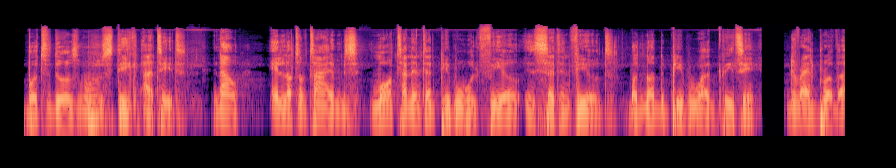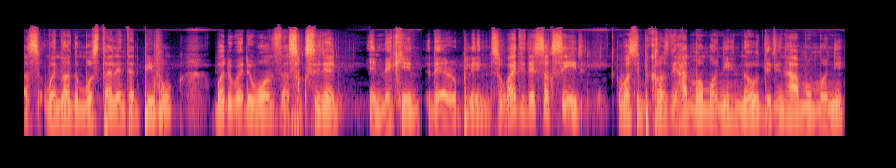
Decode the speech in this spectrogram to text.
but to those who will stick at it. Now, a lot of times, more talented people will fail in certain fields, but not the people who are gritty. The Wright brothers were not the most talented people, but they were the ones that succeeded in making the aeroplane. So why did they succeed? Was it because they had more money? No, they didn't have more money.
